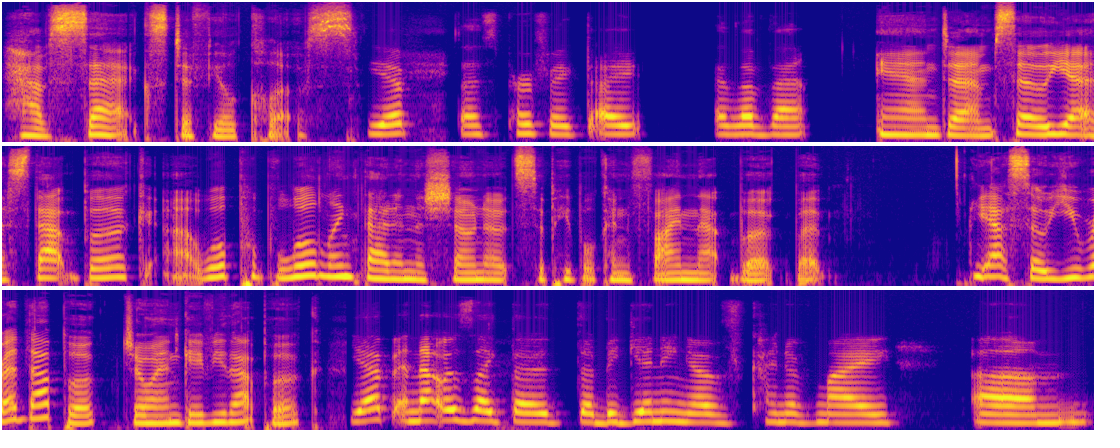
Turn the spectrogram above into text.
have sex to feel close. Yep, that's perfect. I I love that. And um, so, yes, that book, uh, we'll, put, we'll link that in the show notes so people can find that book. But yeah, so you read that book. Joanne gave you that book. Yep. And that was like the, the beginning of kind of my um,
